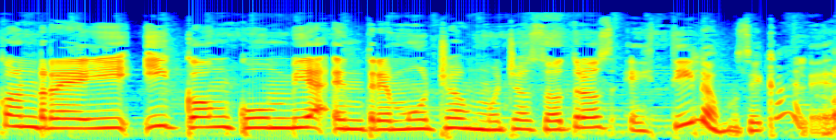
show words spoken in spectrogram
con reggae y con cumbia, entre muchos, muchos otros estilos musicales.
